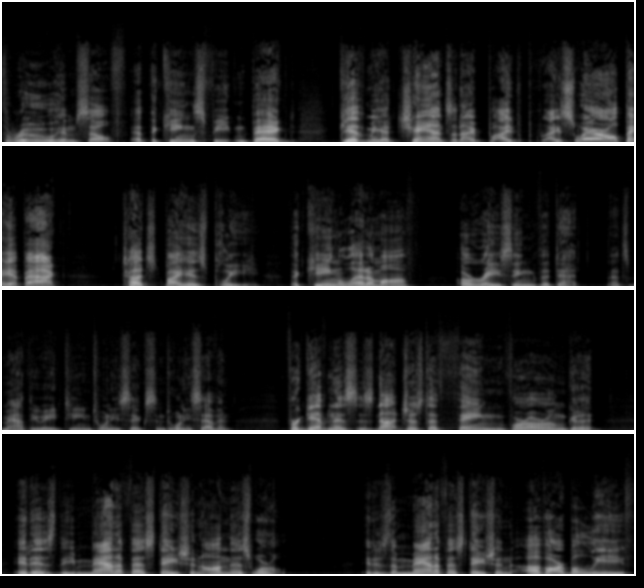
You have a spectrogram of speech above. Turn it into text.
threw himself at the king's feet and begged, Give me a chance, and I, I, I swear I'll pay it back. Touched by his plea, the king let him off, erasing the debt. That's Matthew 18, 26 and 27. Forgiveness is not just a thing for our own good, it is the manifestation on this world. It is the manifestation of our belief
